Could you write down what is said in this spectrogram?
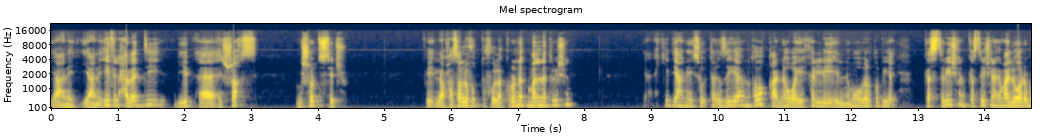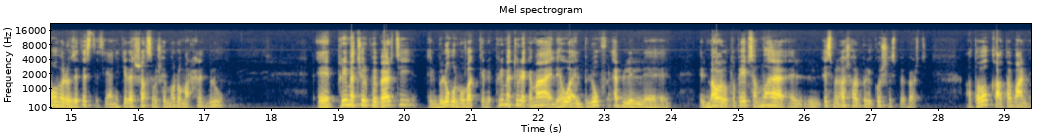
يعني يعني إيه في الحالات دي بيبقى الشخص مش short stature في لو حصل له في الطفولة chronic malnutrition يعني أكيد يعني سوء تغذية نتوقع إن هو يخلي النمو غير طبيعي. castration castration يا جماعة اللي هو ريموفال اوف ذا تستس يعني كده الشخص مش هيمر بمرحلة بلوغ. premature puberty البلوغ المبكر. premature يا جماعة اللي هو البلوغ قبل الموعد الطبيعي بيسموها الاسم الأشهر precocious puberty أتوقع طبعا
